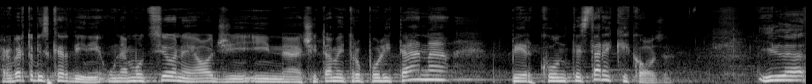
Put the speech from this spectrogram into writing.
Roberto Biscardini, una mozione oggi in città metropolitana per contestare che cosa? Il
